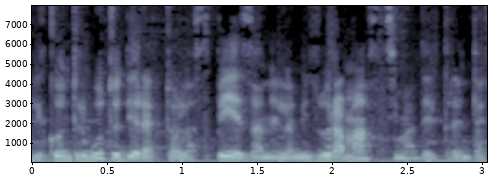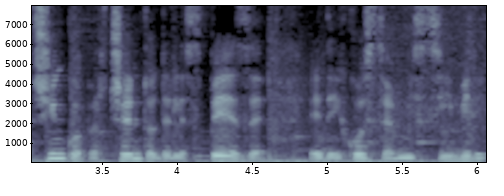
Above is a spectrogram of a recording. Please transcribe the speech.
Il contributo diretto alla spesa nella misura massima del 35% delle spese e dei costi ammissibili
